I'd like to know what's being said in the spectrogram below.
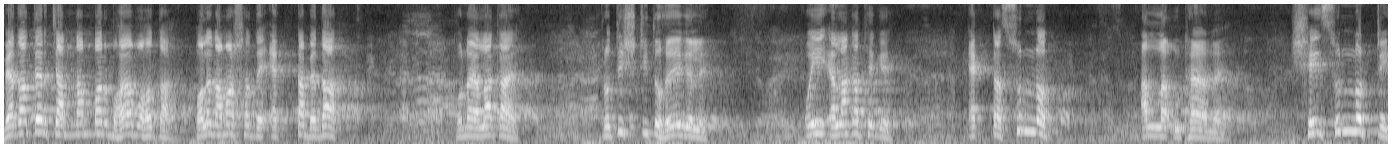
বেদাতের চার নাম্বার ভয়াবহতা, বলেন আমার সাথে একটা বেদাত কোন এলাকায় প্রতিষ্ঠিত হয়ে গেলে, ওই এলাকা থেকে একটা সুন্নত আল্লাহ উঠায় নেয়। সেই সুন্নতটি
